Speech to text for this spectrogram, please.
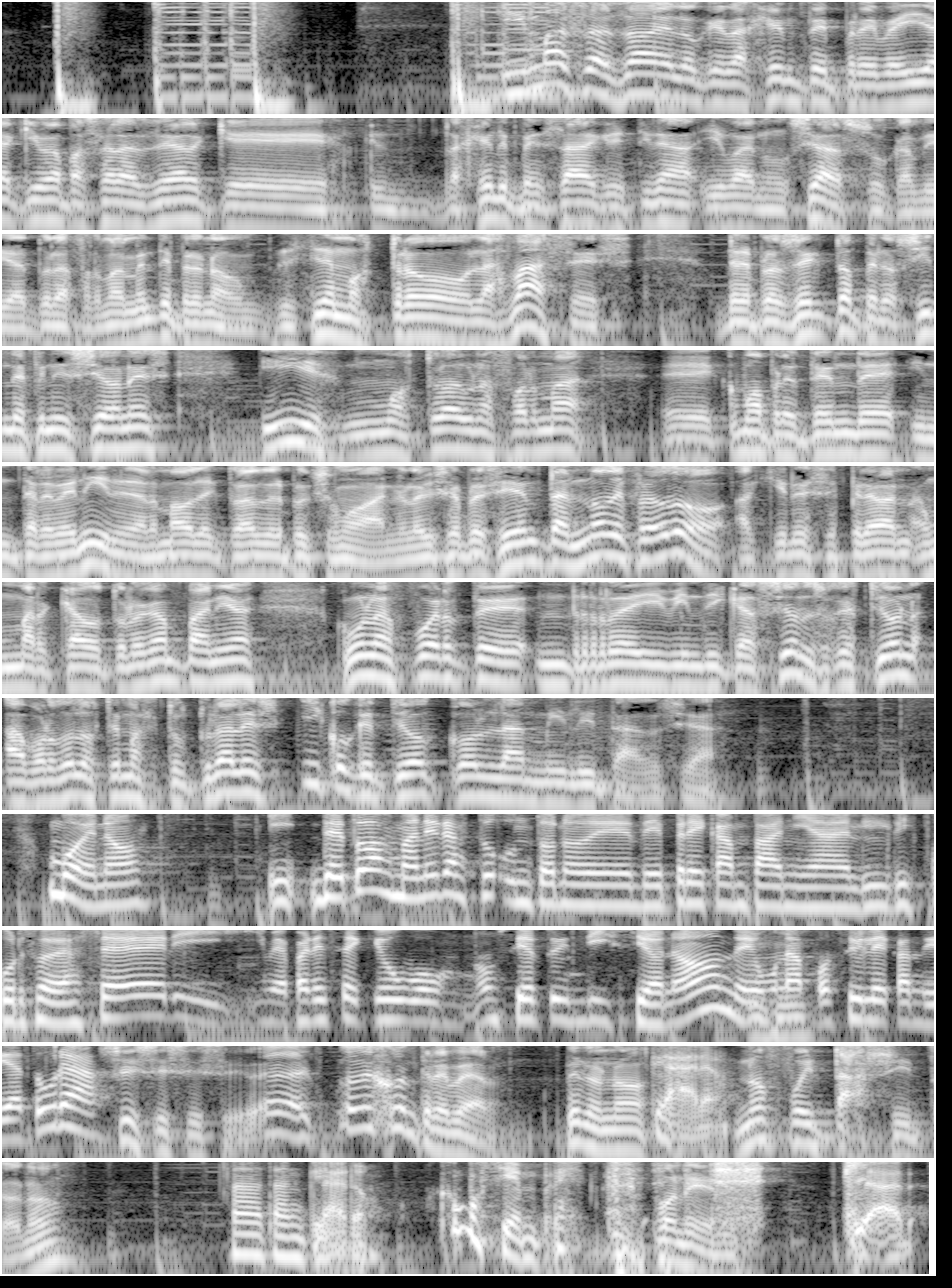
Y más allá de lo que la gente preveía que iba a pasar ayer, que, la gente pensaba que Cristina iba a anunciar su candidatura formalmente, pero no. Cristina mostró las bases del proyecto, pero sin definiciones, y mostró de alguna forma eh, cómo pretende intervenir en el armado electoral del próximo año. La vicepresidenta no defraudó a quienes esperaban un marcado tono de campaña, con una fuerte reivindicación de su gestión, abordó los temas estructurales y coqueteó con la militancia. Bueno, y de todas maneras tuvo un tono de, de pre-campaña el discurso de ayer y, y me parece que hubo un, un cierto indicio, ¿no? De una posible candidatura. Sí, sí, sí, sí. Eh, lo dejó entrever, pero no, Claro. no fue tácito, ¿no? Nada tan claro. Como siempre. Poner. Claro.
